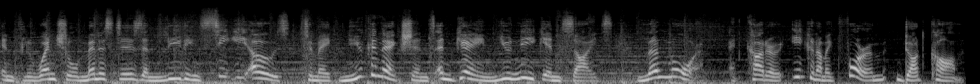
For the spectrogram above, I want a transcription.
influential ministers, and leading CEOs to make new connections and gain unique insights. Learn more at QatarEconomicForum.com.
